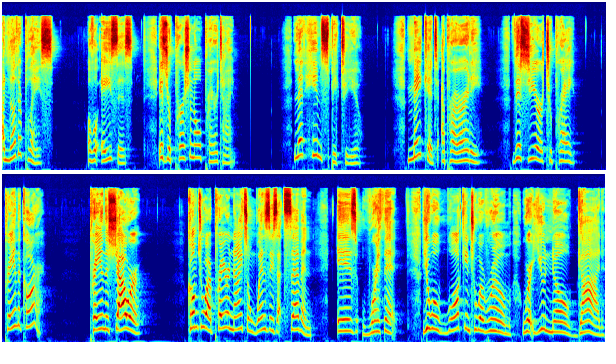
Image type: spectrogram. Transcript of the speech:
Another place of oasis is your personal prayer time. Let Him speak to you. Make it a priority this year to pray. Pray in the car, pray in the shower. Come to our prayer nights on Wednesdays at 7 is worth it. You will walk into a room where you know God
